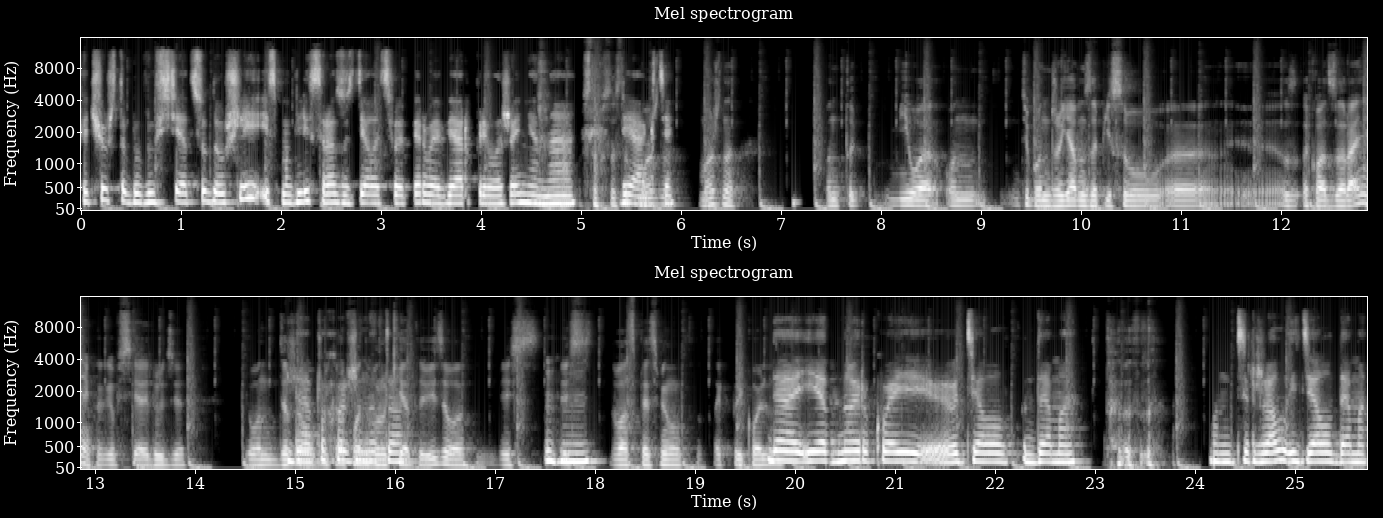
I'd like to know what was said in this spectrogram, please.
хочу, чтобы вы все отсюда ушли и смогли сразу сделать свое первое VR-приложение на стоп, стоп, стоп, React. Можно? можно? Он так мило, он типа он же явно записывал э, заранее, как и все люди. И он держал да, микрофон в руке, то. ты видела? Весь, угу. весь 25 минут, так прикольно. Да, и одной рукой э, делал демо. Он держал и делал демо.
